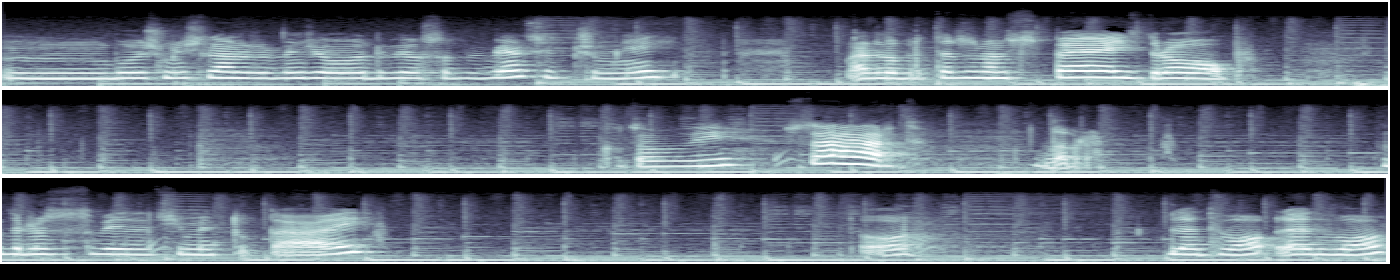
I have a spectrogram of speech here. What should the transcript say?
Mm, bo już myślałam, że będzie o dwie osoby więcej czy mniej. Ale dobra, teraz mam Space Drop. Gotowi? Start! Dobra. Od razu sobie lecimy tutaj. O. Ledwo, ledwo.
